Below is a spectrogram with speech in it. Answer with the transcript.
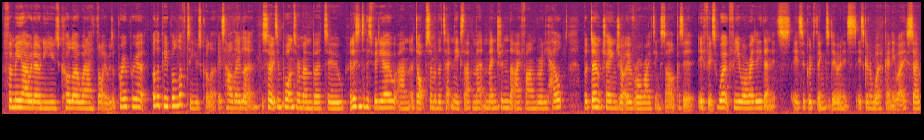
for me, I would only use colour when I thought it was appropriate. Other people love to use colour, it's how they learn. So it's important to remember to listen to this video and adopt some of the techniques that I've me- mentioned that I found really helped, but don't change your overall writing style because it, if it's worked for you already, then it's it's a good thing to do and it's, it's going to work anyway. So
